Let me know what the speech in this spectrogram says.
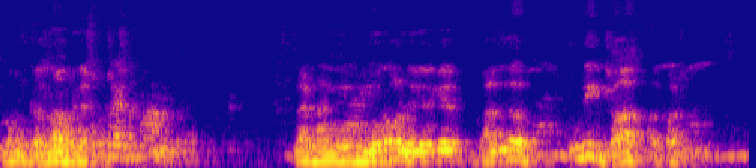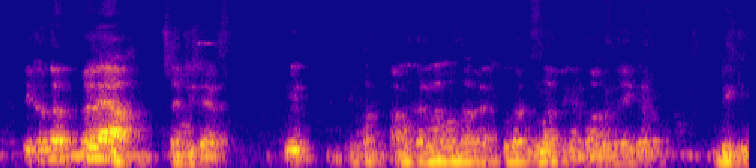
मगर गल्ला बड़ियाँ स्पष्ट नानी नहीं हो नहीं कि गल पूरी याद अकड़ एक अगर पहले आ सच्ची से। ये काम करना होता है तो अगर मत बाल में नहीं करो डिगी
